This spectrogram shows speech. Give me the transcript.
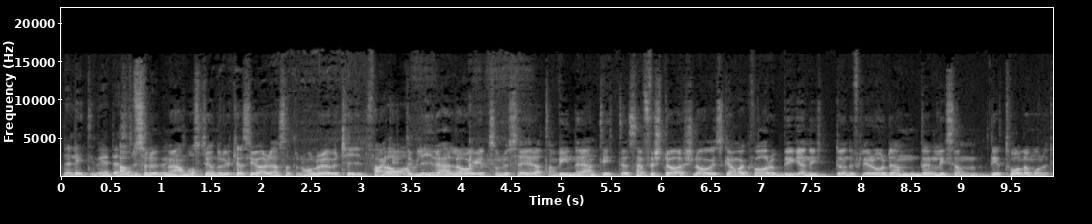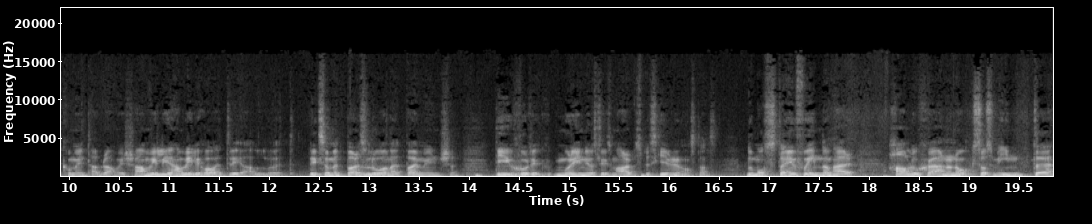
den lite mer Absolut, men han måste ju ändå lyckas göra den så att den håller över tid. För han ja. kan ju inte bli det här laget som du säger att han vinner en titel, sen förstörs laget. Ska han vara kvar och bygga nytt under flera år? Den, den liksom, det tålamodet kommer inte Abramovic. Han vill ju, han vill ju ha ett Real, ett, liksom ett Barcelona, mm. ett Bayern München. Det är ju Mourinhos liksom arbetsbeskrivning någonstans. Då måste han ju få in de här halvstjärnorna också som inte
